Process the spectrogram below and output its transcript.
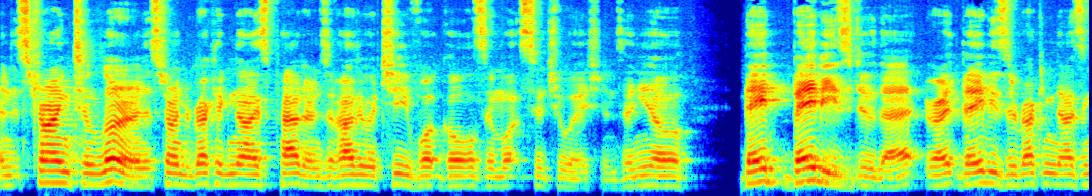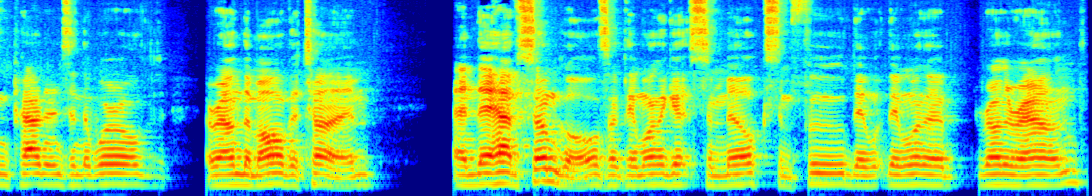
and it's trying to learn, it's trying to recognize patterns of how to achieve what goals in what situations. And you know, ba- babies do that, right? Babies are recognizing patterns in the world around them all the time. and they have some goals, like they want to get some milk, some food, they, they want to run around,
